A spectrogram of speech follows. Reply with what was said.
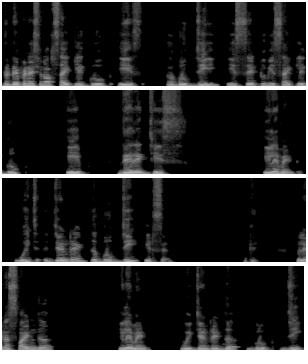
The definition of cyclic group is a group G is said to be cyclic group if there exists element which generate the group G itself. Okay. So let us find the element which generate the group G.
